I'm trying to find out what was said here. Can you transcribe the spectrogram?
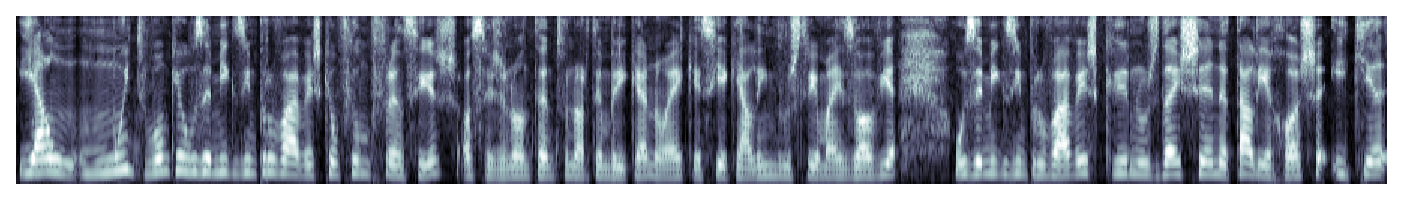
E há um muito bom que é Os Amigos Improváveis, que é um filme francês, ou seja, não tanto norte-americano, é? Que é assim aquela indústria mais óbvia. Os Amigos Improváveis, que nos deixa Natália Rocha e que é, é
